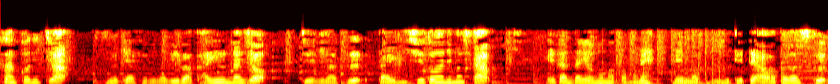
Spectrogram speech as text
さんこんにちは鈴木あさみのビバ開運ラジオ12月第2週となりました。えー、だんだん世の中もね、年末に向けて慌ただしく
